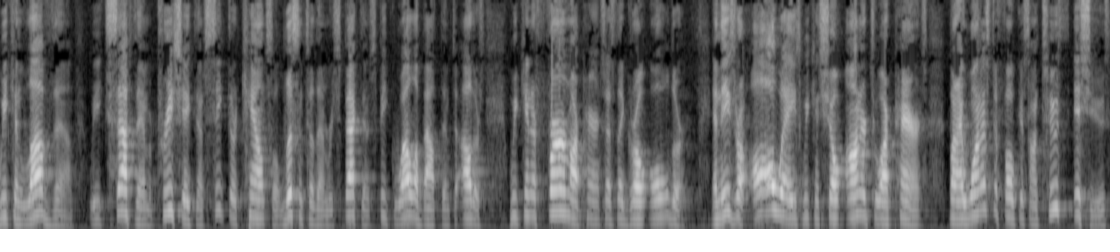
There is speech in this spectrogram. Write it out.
We can love them. We accept them, appreciate them, seek their counsel, listen to them, respect them, speak well about them to others. We can affirm our parents as they grow older. And these are all ways we can show honor to our parents. But I want us to focus on two issues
